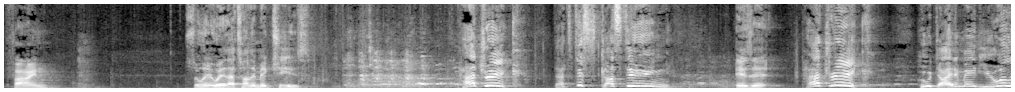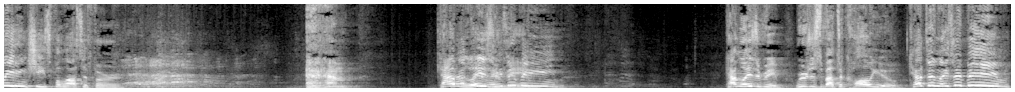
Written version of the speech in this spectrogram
Fine. So anyway, that's how they make cheese. Patrick, that's disgusting. Is it? Patrick, who died and made you a leading cheese philosopher? Captain Captain Laserbeam. Laserbeam. Captain Laserbeam, we were just about to call you. Captain Laserbeam,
